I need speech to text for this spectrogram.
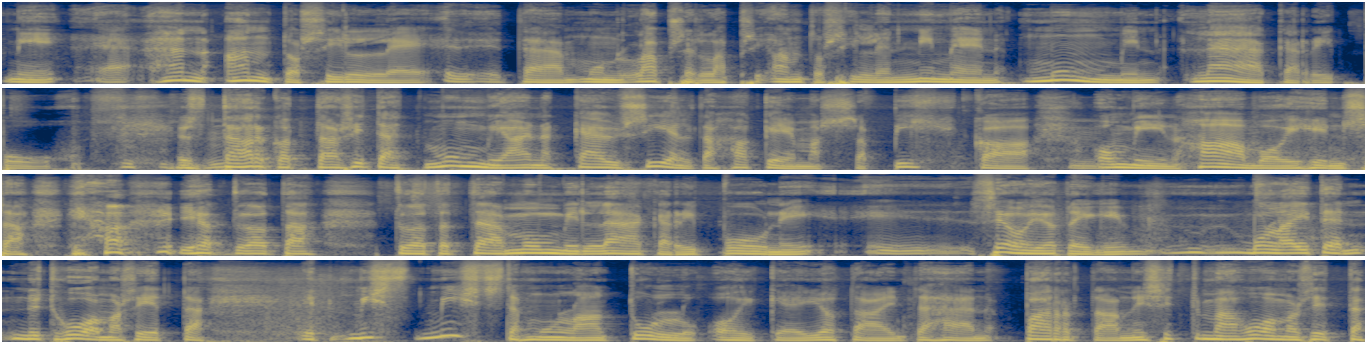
niin äh, hän antoi sille, tämä mun lapsen lapsi antoi sille nimen mummin lääkäripuu. Ja se tarkoittaa sitä, että mummi aina käy sieltä hakemassa pihkaa mm. omiin haavoihinsa ja, ja tuota, tuota, tämä mummin lääkäripuu, niin eh, se on jotenkin, mulla itse nyt huomasi, että, että mis, mistä mulla on tullut oikein jotain tähän partaan, niin sitten mä huomasin, että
